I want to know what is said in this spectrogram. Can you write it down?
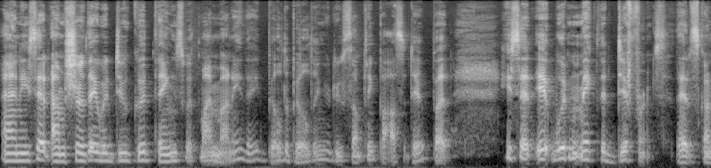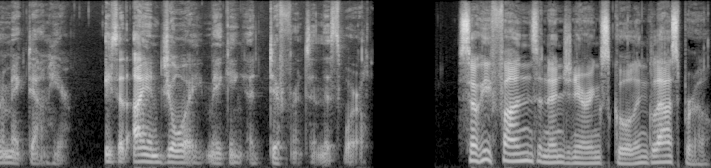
And he said, I'm sure they would do good things with my money. They'd build a building or do something positive. But he said it wouldn't make the difference that it's going to make down here. He said, I enjoy making a difference in this world. So he funds an engineering school in Glassboro.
